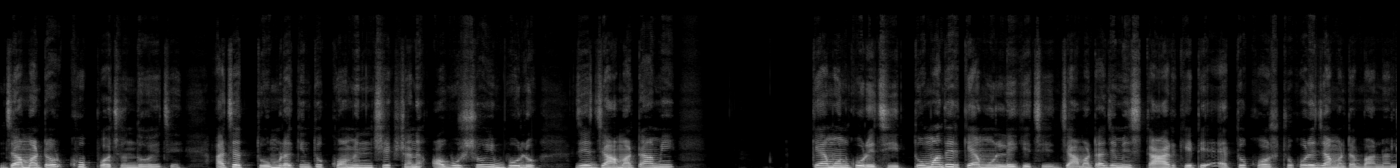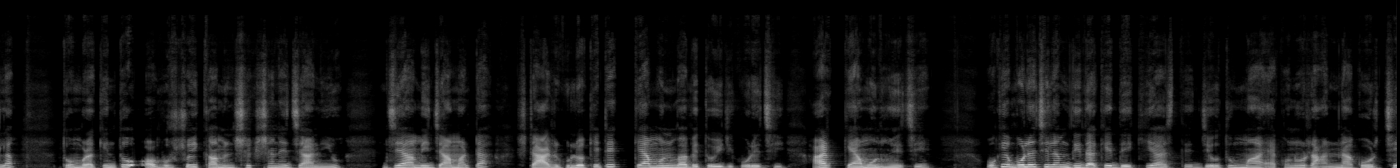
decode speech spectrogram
জামাটা ওর খুব পছন্দ হয়েছে। আচ্ছা তোমরা কিন্তু কমেন্ট সেকশানে অবশ্যই বলো যে জামাটা আমি কেমন করেছি, তোমাদের কেমন লেগেছে? জামাটা যে আমি স্টার কেটে এত কষ্ট করে জামাটা বানালাম তোমরা কিন্তু অবশ্যই কমেন্ট সেকশানে জানিও যে আমি জামাটা স্টারগুলো কেটে কেমনভাবে তৈরি করেছি আর কেমন হয়েছে। ওকে বলেছিলাম, দিদাকে দেখিয়ে আসতে, যেহেতু মা এখনও রান্না করছে।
